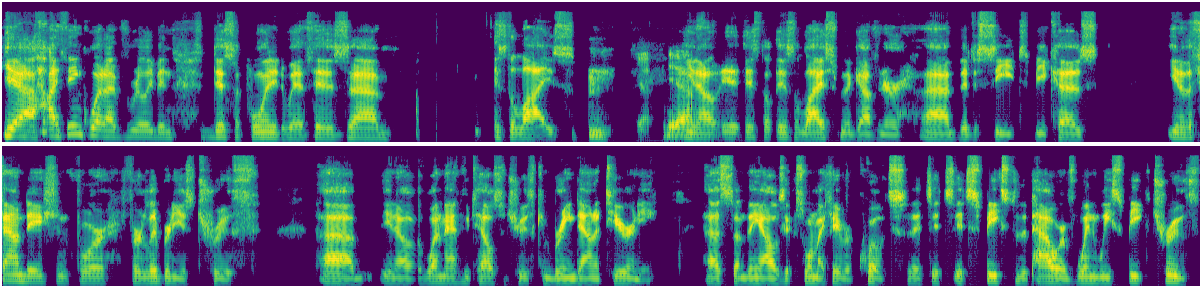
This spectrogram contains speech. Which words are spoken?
Yeah, I think what I've really been disappointed with is um, is the lies. Yeah, yeah. You know, it, it's the is the lies from the governor, uh, the deceit, because you know the foundation for for liberty is truth. Um, you know, one man who tells the truth can bring down a tyranny. As something else, it's one of my favorite quotes. It's it's it speaks to the power of when we speak truth,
